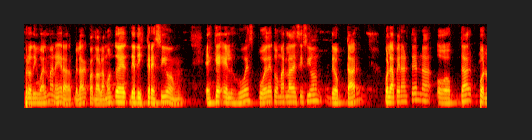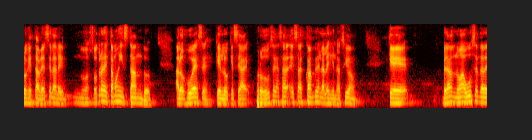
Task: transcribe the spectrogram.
pero de igual manera, ¿verdad? Cuando hablamos de, de discreción, es que el juez puede tomar la decisión de optar por la pena alterna o optar por lo que establece la ley. Nosotros estamos instando a los jueces que en lo que se producen esa- esos cambios en la legislación, que ¿verdad? no abusen de la,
